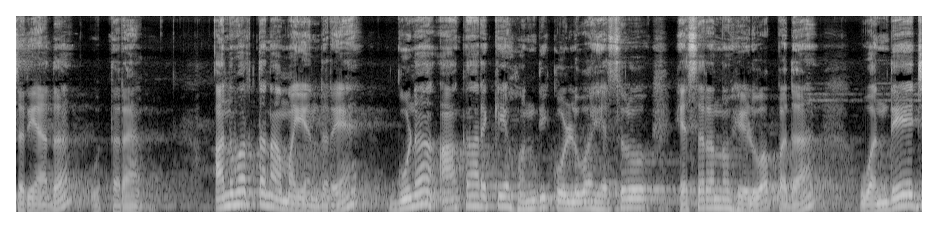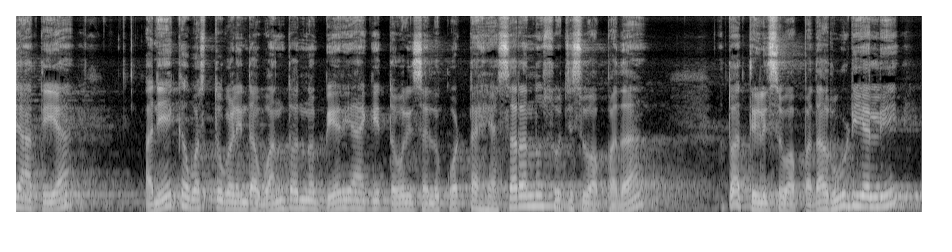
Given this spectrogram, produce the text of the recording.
ಸರಿಯಾದ ಉತ್ತರ. ಅನ್ವರ್ತನಾಮ ಎಂದರೆ, ಗುಣ ಆಕಾರಕ್ಕೆ ಹೊಂದಿಕೊಳ್ಳುವ ಹೆಸರು, ಹೆಸರನ್ನು ಹೇಳುವ ಪದ, ಒಂದೇ ಜಾತಿಯ ಅನೇಕ ವಸ್ತುಗಳಿಂದ ಒಂದನ್ನು ಬೇರೆಯಾಗಿ ತೋರಿಸಲು ಕೊಟ್ಟ ಹೆಸರನ್ನು ಸೂಚಿಸುವ ಪದ ಅಥವಾ ತಿಳಿಸುವ ಪದ, ರೂಢಿಯಲ್ಲಿ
